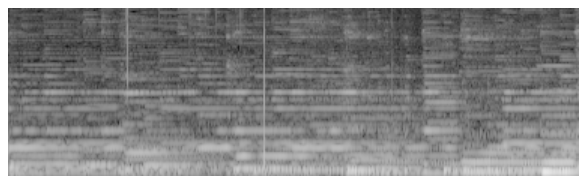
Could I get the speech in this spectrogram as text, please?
thank you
